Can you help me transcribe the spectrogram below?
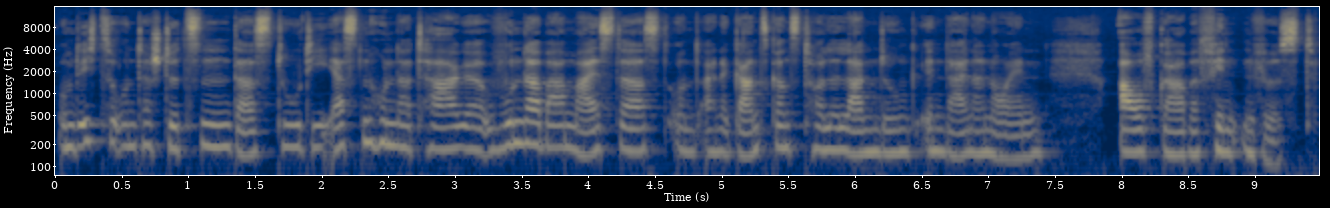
um dich zu unterstützen, dass du die ersten 100 Tage wunderbar meisterst und eine ganz, ganz tolle Landung in deiner neuen Aufgabe finden wirst.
